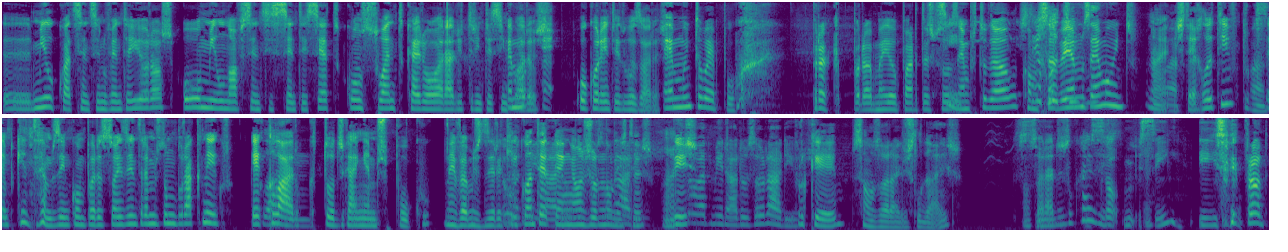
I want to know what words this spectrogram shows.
uh, 1.490 euros ou 1.967, consoante queira o horário de 35 é horas é, ou 42 horas. É muito ou é pouco? Para, que, para a maior parte das pessoas Sim. em Portugal, Isto como é sabemos, é muito. Não é? Claro. Isto é relativo, porque claro. sempre que entramos em comparações, entramos num buraco negro. É claro, claro que todos ganhamos pouco. Nem vamos dizer aqui quanto é que ganham os jornalistas. Diz? Estou a admirar os horários. Porquê? São os horários legais. São os horários locais. Só, sim, e pronto.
